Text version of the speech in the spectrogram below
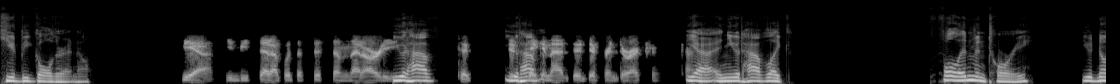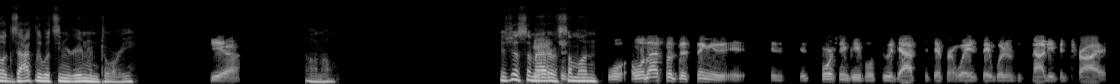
he'd be gold right now. Yeah, you'd be set up with a system that already You'd have Took- you'd have taken that to a different direction. yeah, of. and you'd have like full inventory. You'd know exactly what's in your inventory. yeah. I don't know. It's just a Yeah, matter of just- someone. Well, well, that's what this thing is. Is it's forcing people to adapt to different ways they would have not even tried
